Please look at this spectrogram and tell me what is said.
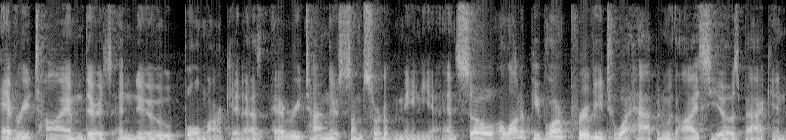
every time there's a new bull market, as every time there's some sort of mania, and so a lot of people aren't privy to what happened with ICOs back in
